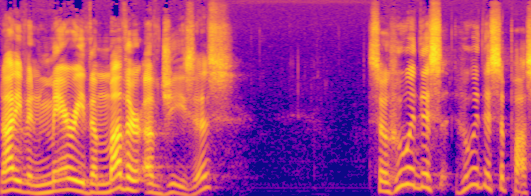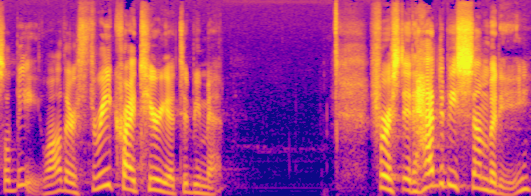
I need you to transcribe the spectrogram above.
not even Mary, the mother of Jesus. So, who would, this, who would this apostle be? Well, there are three criteria to be met. First, it had to be somebody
